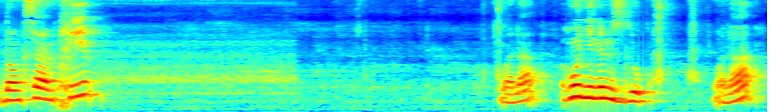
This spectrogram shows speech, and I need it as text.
donc ça imprime voilà هوني ننزلو. voilà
